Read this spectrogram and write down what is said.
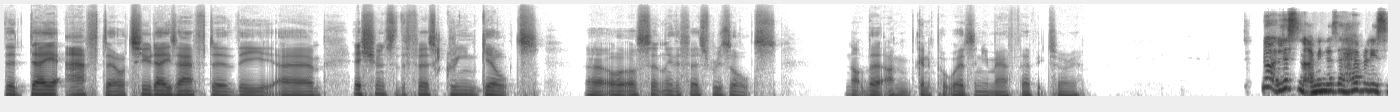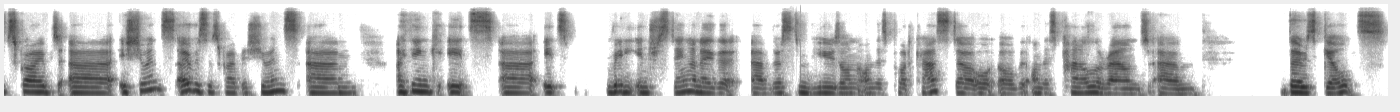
the day after or two days after the um, issuance of the first green gilt, uh, or, or certainly the first results. Not that I'm going to put words in your mouth there, Victoria. No, listen, I mean, there's a heavily subscribed uh, issuance, oversubscribed issuance. Um, I think it's uh, it's really interesting. I know that um, there's some views on on this podcast uh, or, or, on this panel around um, those gilts.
